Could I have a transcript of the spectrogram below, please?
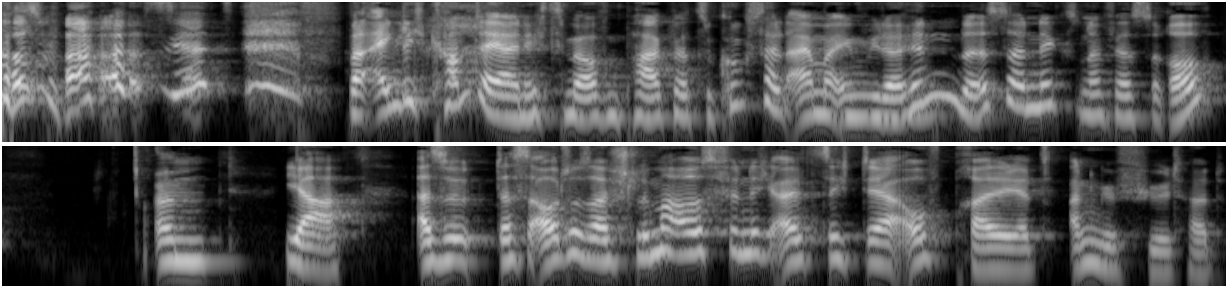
Was war das jetzt? Weil eigentlich kommt da ja nichts mehr auf dem Parkplatz. Du guckst halt einmal irgendwie dahin, da ist da nichts und dann fährst du rauf. Ähm, ja, also das Auto sah schlimmer aus, finde ich, als sich der Aufprall jetzt angefühlt hat.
